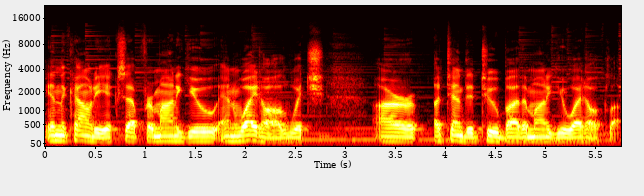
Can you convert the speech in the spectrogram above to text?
in the county except for Montague and Whitehall, which are attended to by the Montague Whitehall Club.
